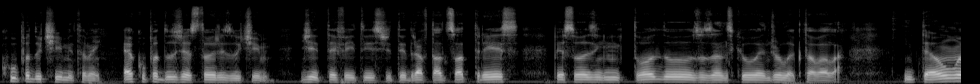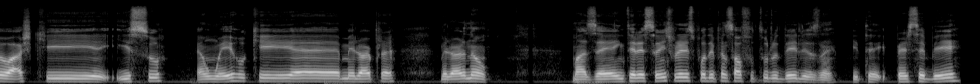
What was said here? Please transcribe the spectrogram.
culpa do time também. É culpa dos gestores do time de ter feito isso, de ter draftado só três pessoas em todos os anos que o Andrew Luck tava lá. Então eu acho que isso é um erro que é melhor para melhor não. Mas é interessante para eles poder pensar o futuro deles, né? E ter- perceber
